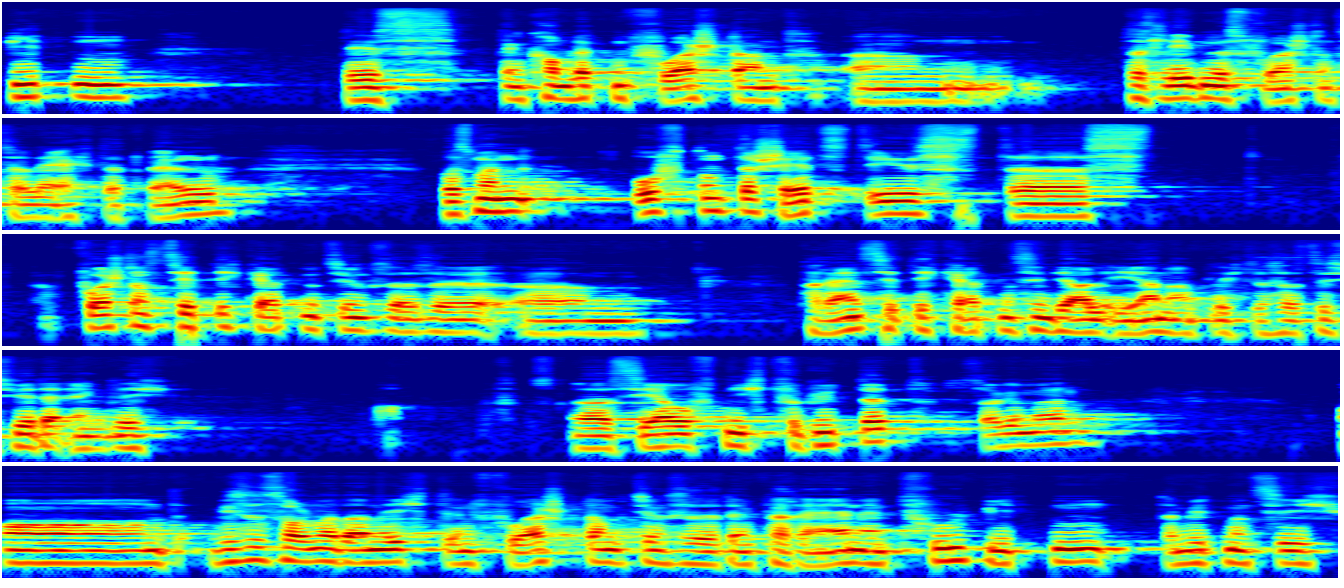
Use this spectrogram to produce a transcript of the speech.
bieten, das den kompletten Vorstand, ähm, das Leben des Vorstands erleichtert. Weil was man oft unterschätzt ist, dass Vorstandstätigkeiten beziehungsweise ähm, Vereinstätigkeiten sind ja alle ehrenamtlich. Das heißt, es wird ja eigentlich äh, sehr oft nicht vergütet, sage ich mal. Und wieso soll man da nicht den Vorstand bzw. den Verein ein Tool bieten, damit man sich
